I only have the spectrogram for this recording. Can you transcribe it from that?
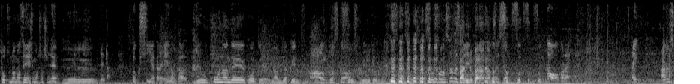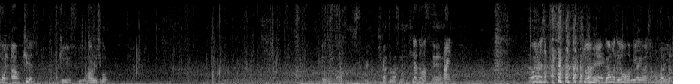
1つ7000円しましたしね。へえ。出た。独身やからええの買う。自分コーナーで買うて何百円ですよ。ああ本当ですか。すぐ錆びるけどね。そうそうすぐ錆びるからあかんのですそうよそうそうそう。どうこれ。はい。アルミシゴール。あ綺麗です。綺麗です綺麗です。アルミシゴール。どうですか？光ってますね。光ってます、ええ。はい。わかりました。今日はね頑張って4本磨きましたほんまに。ちょっ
